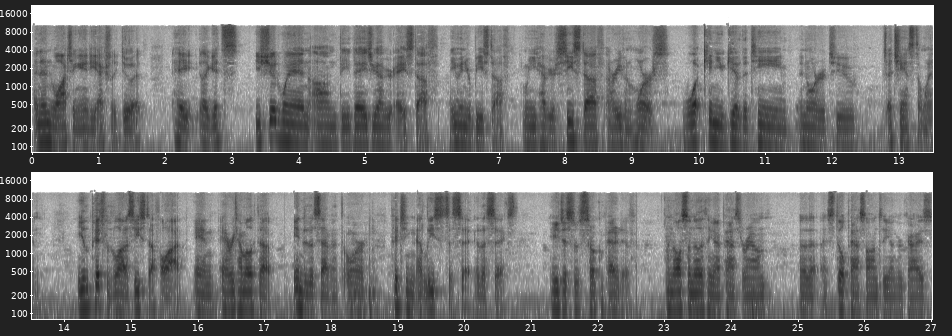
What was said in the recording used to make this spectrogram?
and then watching Andy actually do it. Hey, like it's you should win on the days you have your A stuff, even your B stuff. When you have your C stuff, or even worse, what can you give the team in order to a chance to win? He pitched with a lot of C stuff a lot, and every time I looked up into the seventh or pitching at least to si- the sixth, he just was so competitive. And also another thing I passed around uh, that I still pass on to younger guys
